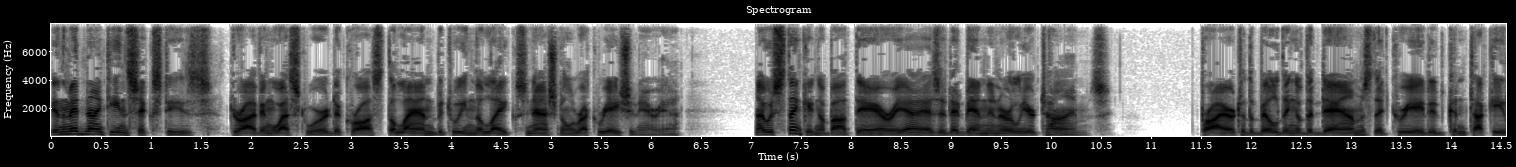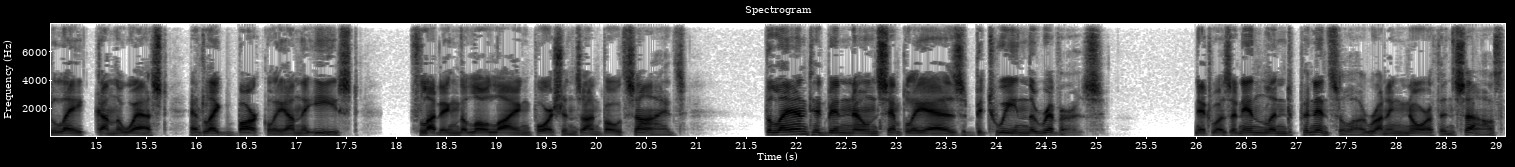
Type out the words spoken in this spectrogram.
In the mid 1960s, driving westward across the Land Between the Lakes National Recreation Area, I was thinking about the area as it had been in earlier times. Prior to the building of the dams that created Kentucky Lake on the west and Lake Barkley on the east, flooding the low lying portions on both sides, the land had been known simply as Between the Rivers. It was an inland peninsula running north and south,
